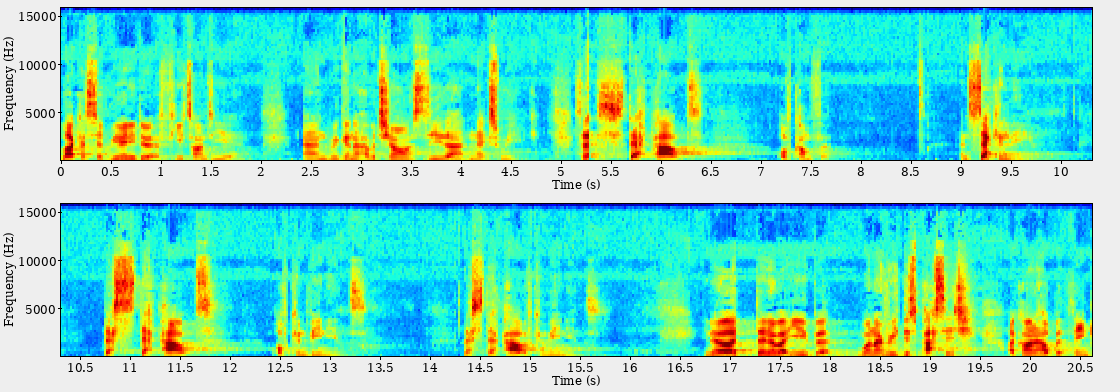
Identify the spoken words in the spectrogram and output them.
Like I said, we only do it a few times a year, and we're going to have a chance to do that next week. So let's step out of comfort. And secondly, let's step out of convenience. Let's step out of convenience. You know, I don't know about you, but when I read this passage, I can't help but think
